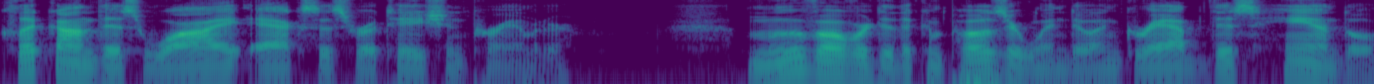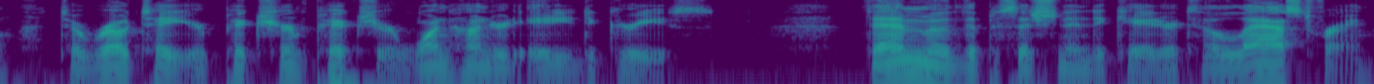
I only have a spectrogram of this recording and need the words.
Click on this Y-axis rotation parameter. Move over to the Composer window and grab this handle to rotate your picture-in-picture -picture 180 degrees. Then move the position indicator to the last frame.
